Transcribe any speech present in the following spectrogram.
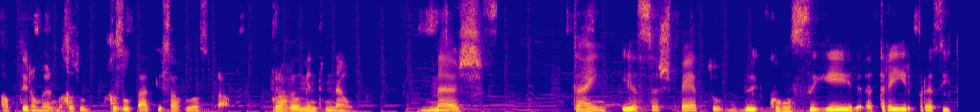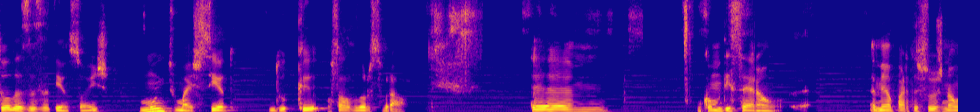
obter o mesmo resu- resultado que o Salvador Sobral. Provavelmente não. Mas tem esse aspecto de conseguir atrair para si todas as atenções muito mais cedo do que o Salvador Sobral. Como disseram, a maior parte das pessoas não,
